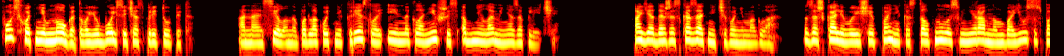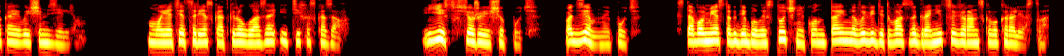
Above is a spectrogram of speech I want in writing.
«Пусть хоть немного твою боль сейчас притупит». Она села на подлокотник кресла и, наклонившись, обняла меня за плечи. А я даже сказать ничего не могла. Зашкаливающая паника столкнулась в неравном бою с успокаивающим зельем. Мой отец резко открыл глаза и тихо сказал. «Есть все же еще путь. Подземный путь. С того места, где был источник, он тайно выведет вас за границу Веранского королевства.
